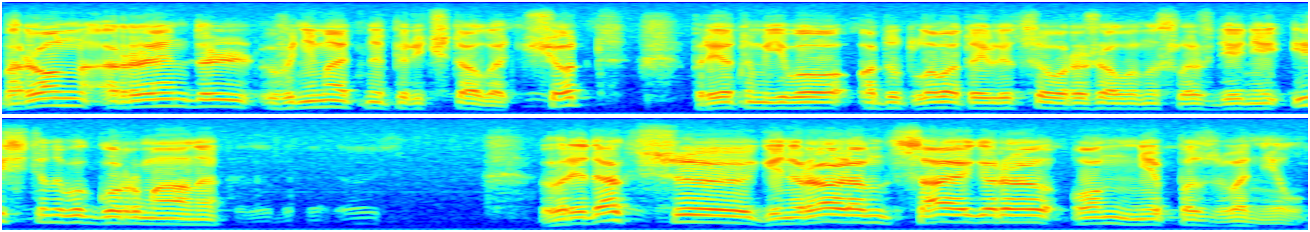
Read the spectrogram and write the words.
Барон Рендель внимательно перечитал отчет, при этом его одутловатое лицо выражало наслаждение истинного гурмана. В редакцию генерала Цайгера он не позвонил.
